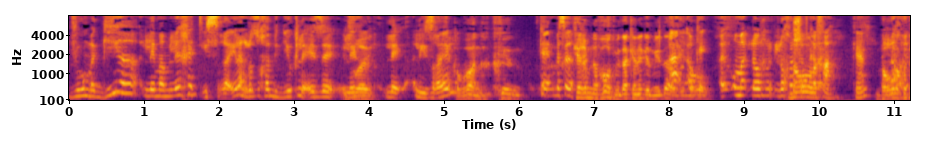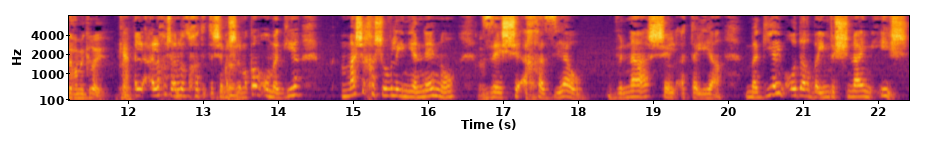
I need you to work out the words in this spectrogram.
והוא מגיע לממלכת ישראל, אני לא זוכרת בדיוק לאיזה... ישראל. ל, ל, לישראל? כמובן, כן, כן, בסדר. כרם נבות, מידה כנגד מידה, זה אה, ברור. אוקיי, הוא מ- לא, לא חשוב. ברור כרגע. לך, כן? ברור לא, לכותב המקראי. כן. אני לא חושב, אני לא זוכרת את השם של המקום, הוא מגיע, מה שחשוב לענייננו זה שאחזיהו, בנה של עתליה, מגיע עם עוד 42 איש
